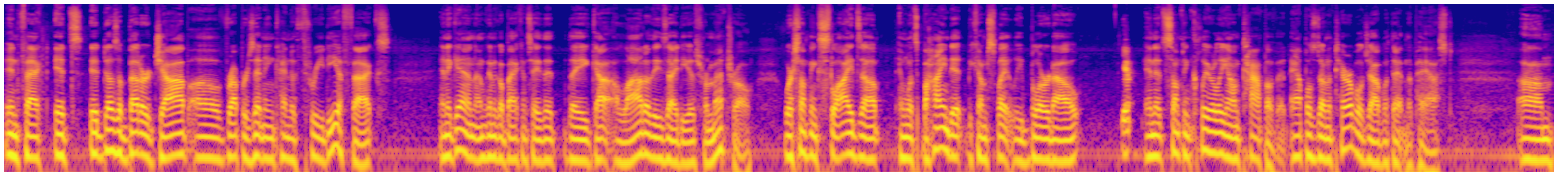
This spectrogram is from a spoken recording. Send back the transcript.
In fact, it's it does a better job of representing kind of 3D effects. And again, I'm going to go back and say that they got a lot of these ideas from Metro, where something slides up and what's behind it becomes slightly blurred out. Yep. And it's something clearly on top of it. Apple's done a terrible job with that in the past. Um,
